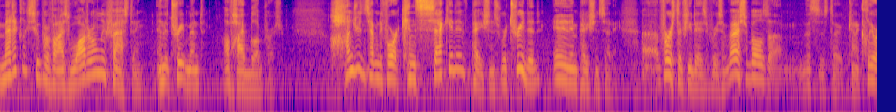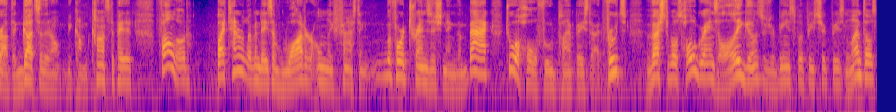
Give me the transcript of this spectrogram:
medically supervised water-only fasting in the treatment of high blood pressure. 174 consecutive patients were treated in an inpatient setting. Uh, first, a few days of fruits and vegetables. Um, this is to kind of clear out the gut so they don't become constipated, followed by 10 or 11 days of water-only fasting before transitioning them back to a whole food plant-based diet. Fruits, vegetables, whole grains, legumes, which are beans, split peas, chickpeas, and lentils,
